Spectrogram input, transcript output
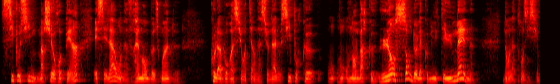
si possible marché européen, et c'est là où on a vraiment besoin de, collaboration internationale aussi pour que on, embarque l'ensemble de la communauté humaine dans la transition.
